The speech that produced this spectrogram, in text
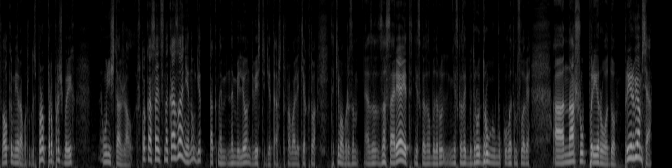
свалками и работал. То есть, про, про- проще говоря, их уничтожал. Что касается наказания, ну, где-то так на, на миллион двести где-то оштрафовали тех, кто таким образом э, за- засоряет, не, сказал бы, не сказать бы дру- другую букву в этом слове, а, нашу природу. Прервемся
